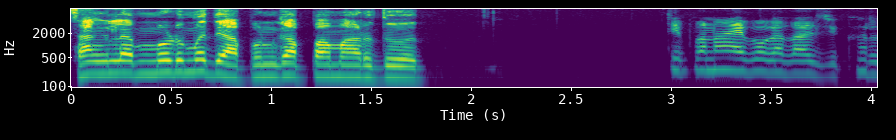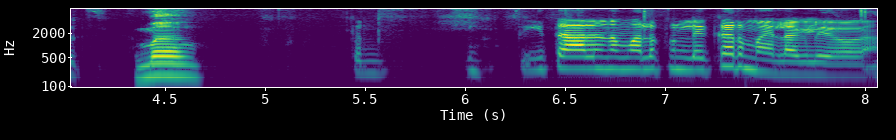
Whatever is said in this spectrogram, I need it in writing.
चांगल्या मूडमध्ये आपण गप्पा मारतो ती पण आहे बघा दाजी खरंच मग इथं आलं ना मला पण लय करमायला लागले बघा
